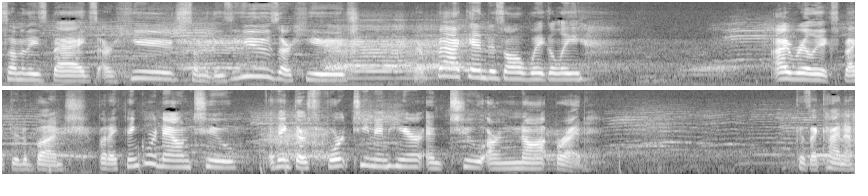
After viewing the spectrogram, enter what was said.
Some of these bags are huge. Some of these ewes are huge. Their back end is all wiggly. I really expected a bunch, but I think we're down to, I think there's 14 in here and two are not bred. Because I kind of,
